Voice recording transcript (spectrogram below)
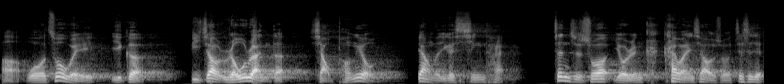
啊，我作为一个比较柔软的小朋友这样的一个心态，甚至说有人开玩笑说，这是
